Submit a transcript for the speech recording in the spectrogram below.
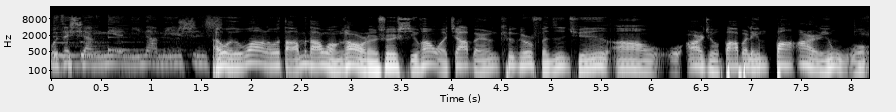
我在想念你那迷人身哎，我都忘了我打没打广告了。说喜欢我加本人 QQ 粉丝群啊，五二九八八零八二零五。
